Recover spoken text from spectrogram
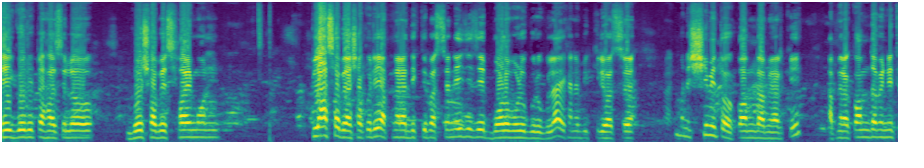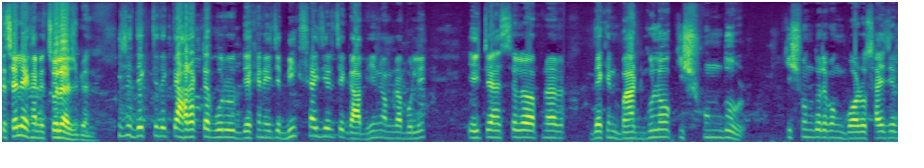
এই গরুটা হাসিল গোস হবে ছয় মন প্লাস হবে আশা করি, আপনারা দেখতে পাচ্ছেন। এই যে যে বড় বড় গরুগুলা, এখানে বিক্রি হচ্ছে মানে সীমিত কম দামে আর কি। আপনারা কম দামে নিতে চাইলে এখানে চলে আসবেন। এই যে দেখতে দেখতে আর একটা গরু, দেখেন এই যে বিগ সাইজের যে গাভীন আমরা বলি, এইটা হচ্ছিল আপনার, দেখেন বাটগুলো কি সুন্দর। কি সুন্দর এবং বড় সাইজের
